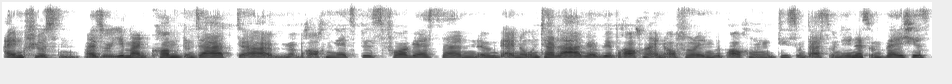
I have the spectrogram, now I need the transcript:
Einflüssen. Also jemand kommt und sagt, äh, wir brauchen jetzt bis vorgestern irgendeine Unterlage, wir brauchen ein Offering, wir brauchen dies und das und jenes und welches.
